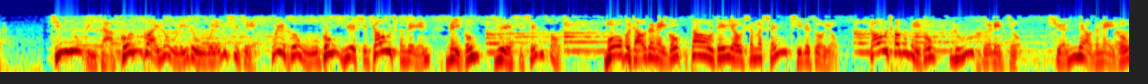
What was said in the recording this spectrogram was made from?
的。金庸笔下光怪陆离的武林世界，为何武功越是高强的人，内功越是深厚？摸不着的内功到底有什么神奇的作用？高超的内功如何练就？玄妙的内功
